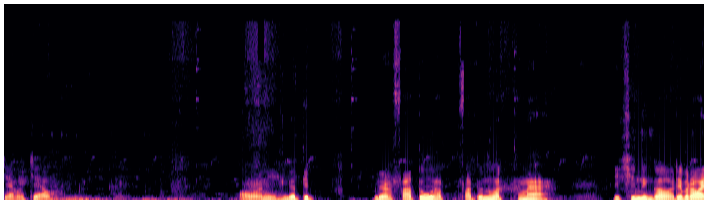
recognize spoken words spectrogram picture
แจ๋วแจ๋วอ๋อ นี่เรือติดเรือฝาตู้ครับ ฝาตู้นวดข้างหน้า อีกชิ้นหนึ่งก็เรียบร้อย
